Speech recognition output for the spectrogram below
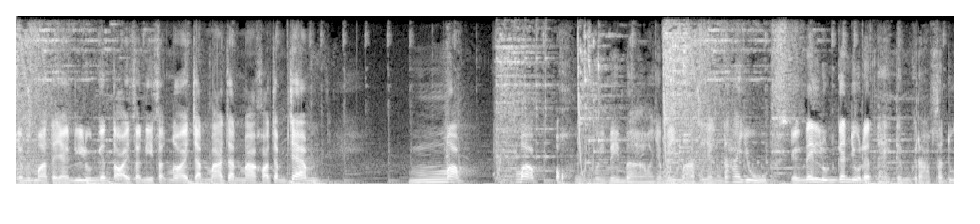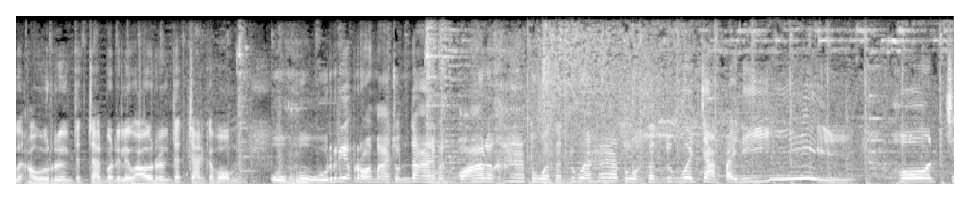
ยังไม่มาแต่ยังได้ลุ้นกันต่ออีกสักนิดสักหน่อยจัดมาจัดมาขอจำแจมมับมาโอ้โหไม่มายังไม่มาแต่ยังได้อยู่ ยังได้ลุ้นกันอยู่และแตกเต็มกราฟซะด้วยเอาเรื่องจัดจัดๆบอกได้เลยว่าเอาเรื่องจัดจัดๆครับผมโอ้โหเรียบร้อยมาจนได้มันว้าวแล้วค่าตัวซะด้วยห้าตัวซะด้วยจัดไปนี่โคตรแจ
